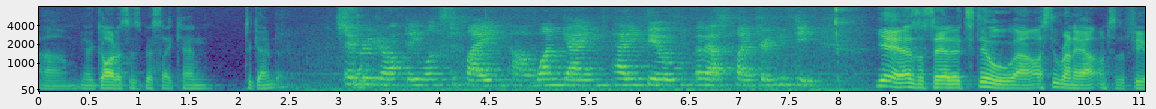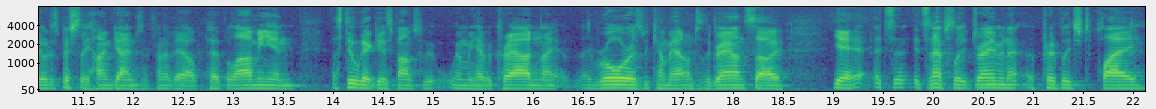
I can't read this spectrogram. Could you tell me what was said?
um, you know, guide us as best they can to game day. Every draftee wants to play uh, one game. How do you feel about playing 350? Yeah, as I said, it's still uh, I still run out onto the field, especially home games in front of our Purple Army, and I still get goosebumps when we have a crowd and they, they roar as we come out onto the ground. So, yeah, it's, a, it's an absolute dream and a, a privilege to play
